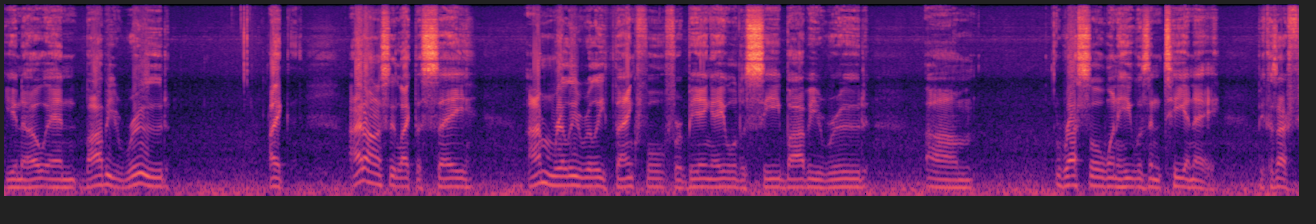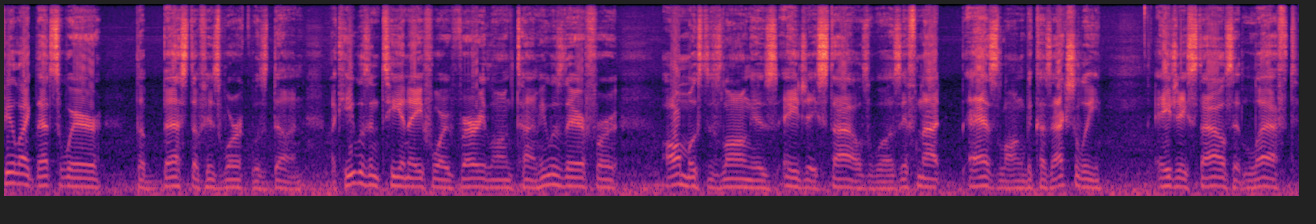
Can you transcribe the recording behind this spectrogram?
you know, and Bobby Roode, like, I'd honestly like to say, I'm really, really thankful for being able to see Bobby Roode um, wrestle when he was in TNA because I feel like that's where the best of his work was done. Like he was in TNA for a very long time. He was there for almost as long as AJ Styles was, if not as long, because actually AJ Styles had left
